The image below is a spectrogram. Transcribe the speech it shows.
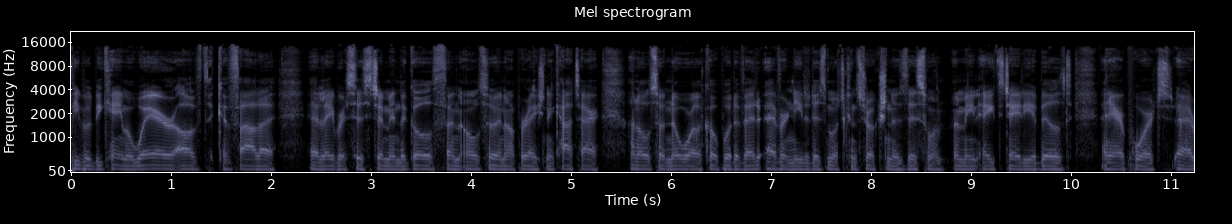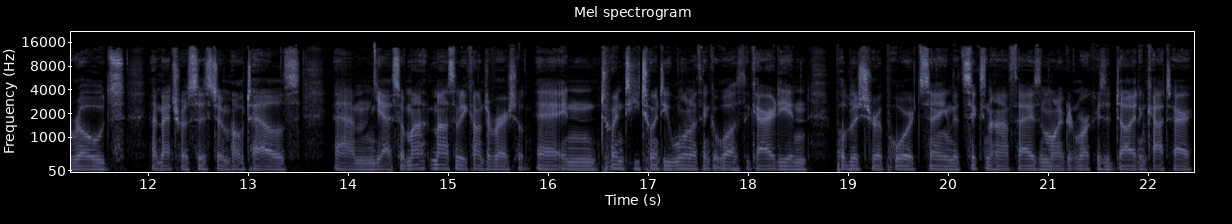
People became aware of the kafala uh, labour system in the Gulf and also in operation in Qatar. And also, no World Cup would have ed- ever needed as much construction as this one. I mean, eight stadia built, an airport, uh, roads, a metro system, hotels. Um, yeah, so ma- massively controversial. Uh, in 2021, I think it was, The Guardian published a report saying that six and a half thousand migrant workers had died in Qatar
